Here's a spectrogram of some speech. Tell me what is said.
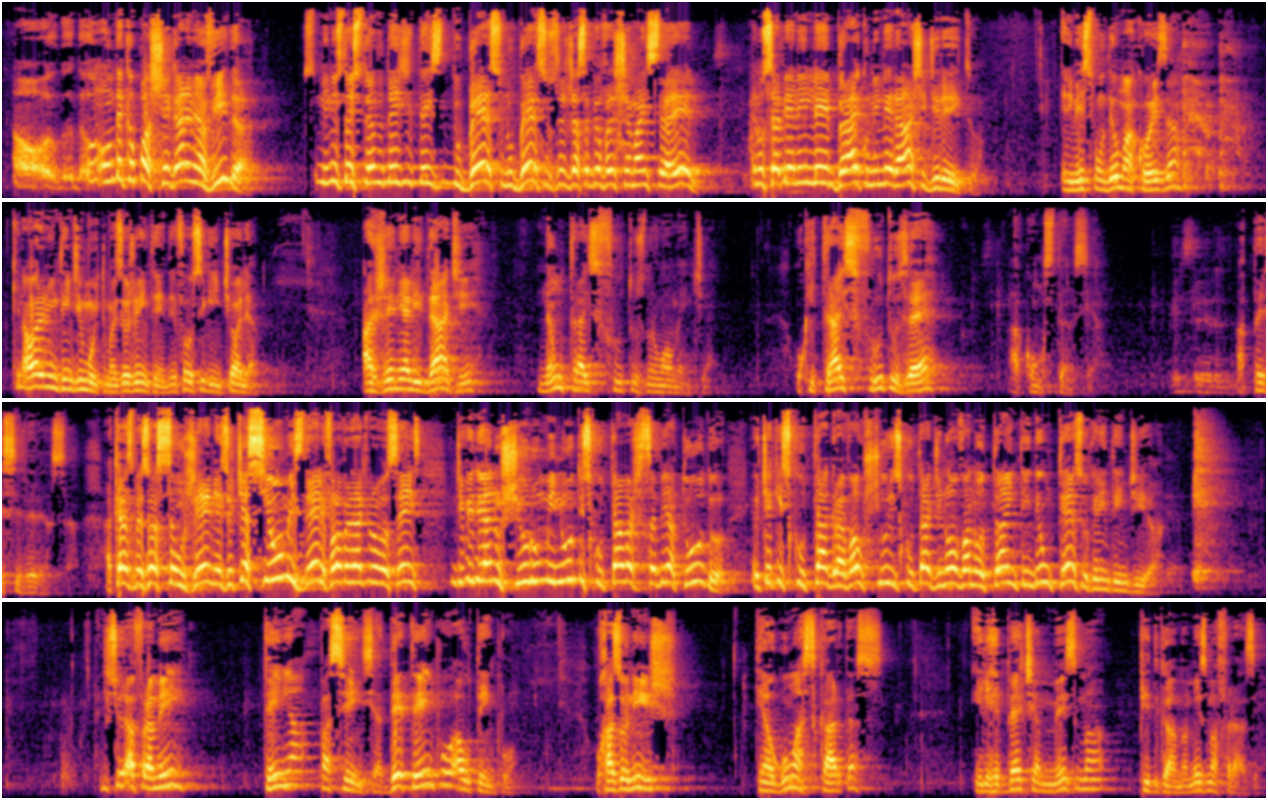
Onde é que eu posso chegar na minha vida? Os meninos estão estudando desde, desde o berço, no berço, já sabiam fazer chamar Israel. Eu não sabia nem ler hebraico, nem ler direito. Ele me respondeu uma coisa que na hora eu não entendi muito, mas hoje eu entendo. Ele falou o seguinte, olha, a genialidade não traz frutos normalmente. O que traz frutos é a constância, a perseverança. Aquelas pessoas são gênias, eu tinha ciúmes dele, falo a verdade para vocês. O indivíduo ia no shiur, um minuto, escutava, já sabia tudo. Eu tinha que escutar, gravar o shiur, escutar de novo, anotar, entender um terço que ele entendia. Ele disse para mim, tenha paciência, dê tempo ao tempo. O Razonish tem algumas cartas, ele repete a mesma pidgama, a mesma frase.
